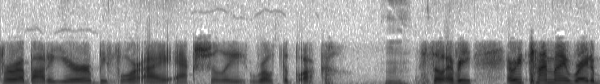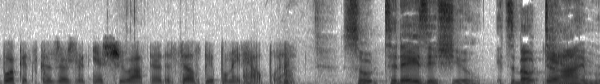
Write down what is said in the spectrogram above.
for about a year before I actually wrote the book. Hmm. So every every time I write a book, it's because there's an issue out there that salespeople need help with. So today's issue, it's about time, yeah.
